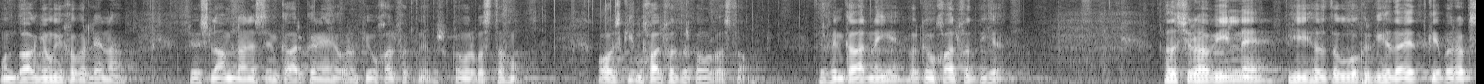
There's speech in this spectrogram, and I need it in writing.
उन बागियों की खबर लेना, जो इस्लाम लाने से इनकार करें और उनकी मुखालफत में कमर बस्ता हूँ और उसकी मुखालफत पर कमर बस्ता हूँ। सिर्फ़ इनकार नहीं है, बल्कि मुखालफत भी है। हज़रत शराबील ने भी हज़रत बकर की हदायत के बरक्स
